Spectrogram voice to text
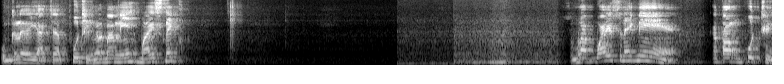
ผมก็เลยอยากจะพูดถึงอัลบั้มนี้ Whitesnake สำหรับ Whitesnake นี่ ก็ต้องพูดถึง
